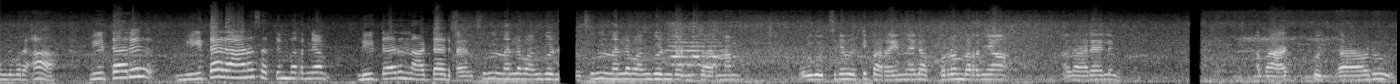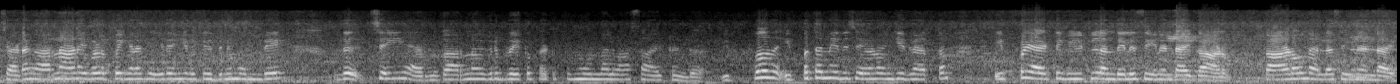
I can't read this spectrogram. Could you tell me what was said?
എന്താ പറയുക ആ വീട്ടുകാർ വീട്ടുകാരാണ് സത്യം പറഞ്ഞാൽ വീട്ടുകാരും നാട്ടുകാരും. അവർക്കും നല്ല പങ്കുണ്ട് അവർക്കും നല്ല പങ്കുണ്ട്. കാരണം ഒരു കൊച്ചിനെ പറ്റി പറയുന്നതിലപ്പുറം പറഞ്ഞാൽ അതാരായാലും. അപ്പോൾ ആ ഒരു ചേട്ടൻ കാരണമാണ് ഇവളിപ്പോൾ ഇങ്ങനെ ചെയ്തെങ്കിൽ ഇതിനു മുമ്പേ ഇത് ചെയ്യായിരുന്നു. കാരണം ഇവർ ബ്രേക്കപ്പ് ആയിട്ട് ഇപ്പം മൂന്നാൽ മാസം ആയിട്ടുണ്ട് ഇപ്പം ഇപ്പൊ തന്നെ ഇത് ചെയ്യണമെങ്കിൽ ഇതിനർത്ഥം ഇപ്പോഴായിട്ട് വീട്ടിൽ എന്തെങ്കിലും സീൻ ഉണ്ടായി കാണും. നല്ല സീൻ ഉണ്ടായി.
